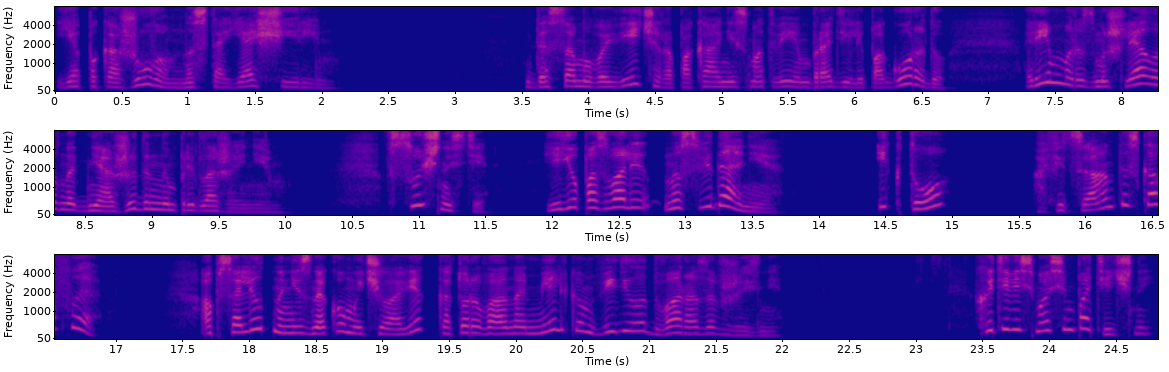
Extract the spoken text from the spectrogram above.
Я покажу вам настоящий Рим». До самого вечера, пока они с Матвеем бродили по городу, Римма размышляла над неожиданным предложением. В сущности, ее позвали на свидание. И кто? Официант из кафе. Абсолютно незнакомый человек, которого она мельком видела два раза в жизни. Хоть и весьма симпатичный.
